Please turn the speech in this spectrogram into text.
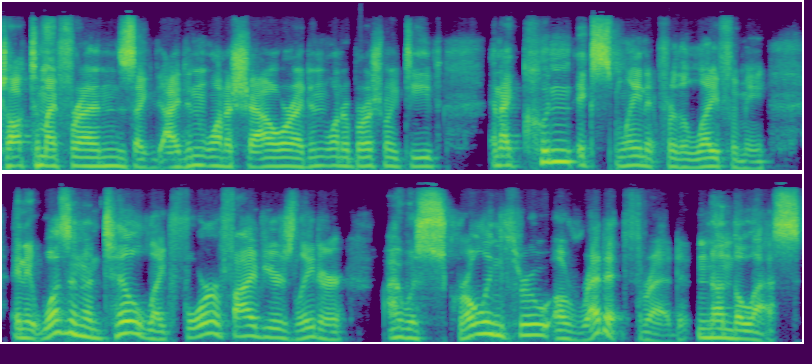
talk to my friends. I, I didn't want to shower. I didn't want to brush my teeth. And I couldn't explain it for the life of me. And it wasn't until like four or five years later, I was scrolling through a Reddit thread nonetheless,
